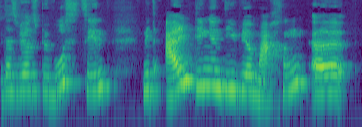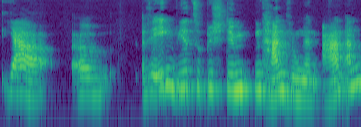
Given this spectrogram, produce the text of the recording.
dass wir uns bewusst sind, mit allen Dingen, die wir machen, äh, ja, äh, regen wir zu bestimmten Handlungen an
